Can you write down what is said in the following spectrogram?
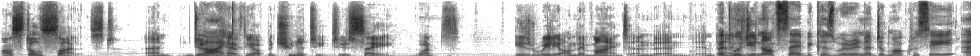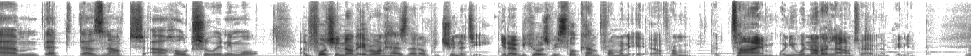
are still silenced and do Like? not have the opportunity to say what is really on their mind. And, and, and But I would you not say because we're in a democracy um, that does not uh, hold true anymore? Unfortunately, not everyone has that opportunity. You know, because we still come from an uh, from a time when you were not allowed to have an opinion. Uh,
